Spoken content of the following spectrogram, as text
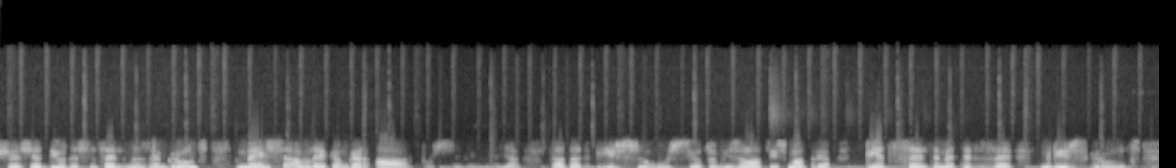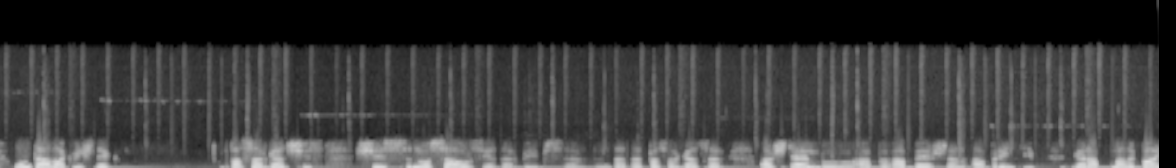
šos ja 20 cm zem grunts, mēs liekam gar ārpusi. Ja? Tātad virsū uz siltumizolācijas materiālu. 5 cm zem virs grunts. Un tālāk viņš tiek pasargāts šis, šis no saules iedarbības, tātad pasargāts ar, ar šķembu, ap, apbēršanu, apriņķību. Gar apmali vai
